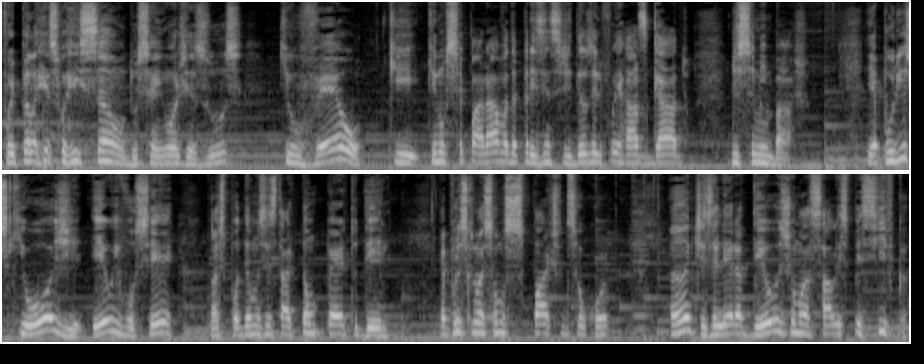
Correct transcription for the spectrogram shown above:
Foi pela ressurreição do Senhor Jesus que o véu que, que nos separava da presença de Deus ele foi rasgado de cima embaixo. E é por isso que hoje, eu e você, nós podemos estar tão perto dele. É por isso que nós somos parte do seu corpo. Antes ele era Deus de uma sala específica,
